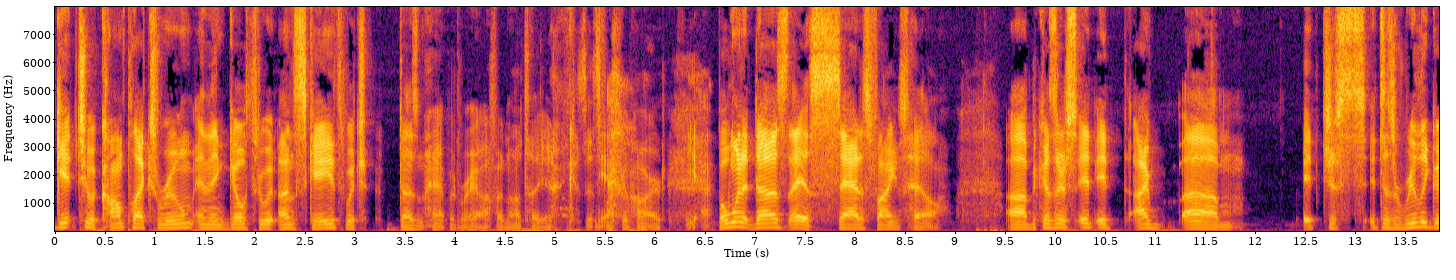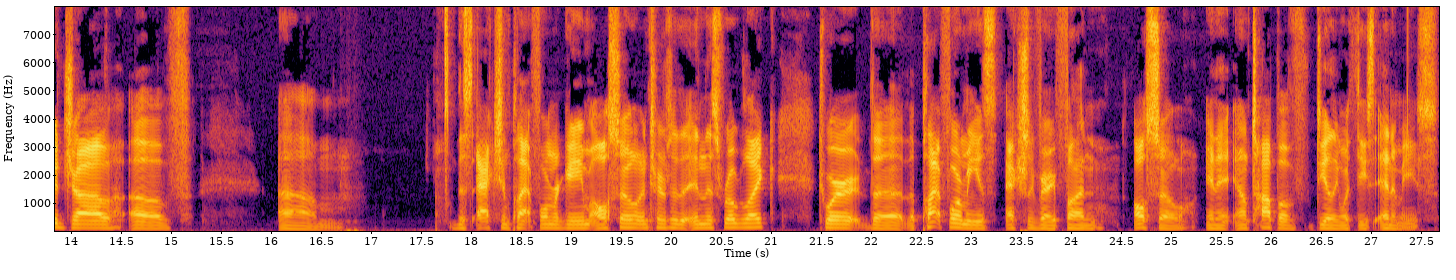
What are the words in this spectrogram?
get to a complex room and then go through it unscathed, which doesn't happen very often, I'll tell you, because it's Yeah. fucking hard. Yeah. But when it does, that is satisfying as hell. Uh, because there's it it I um it just it does a really good job of um this action platformer game also in terms of the in this roguelike to where the the platforming is actually very fun also in it on top of dealing with these enemies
